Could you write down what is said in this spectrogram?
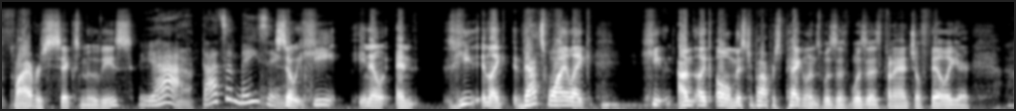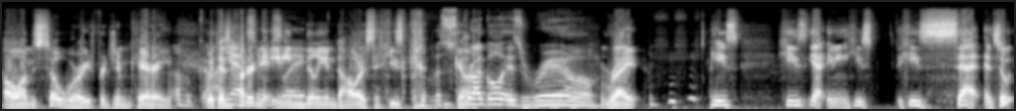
five or six movies. yeah, that's amazing So he, you know, and he, and like that's why, like he, I'm like, oh, Mr. Popper's Penguins was a was a financial failure. Oh, I'm so worried for Jim Carrey oh, God. with his Yeah, 180 seriously. million dollars that he's the struggle is real Right. he's he's yeah. I mean, he's he's set, and so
